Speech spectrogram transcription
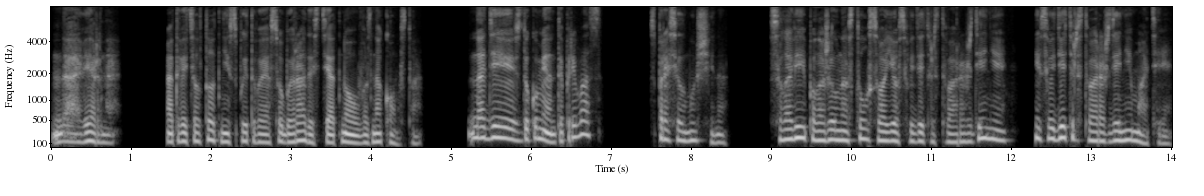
«Да, верно», — ответил тот, не испытывая особой радости от нового знакомства. «Надеюсь, документы при вас?» — спросил мужчина. Соловей положил на стол свое свидетельство о рождении и свидетельство о рождении матери.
